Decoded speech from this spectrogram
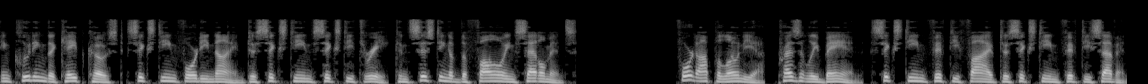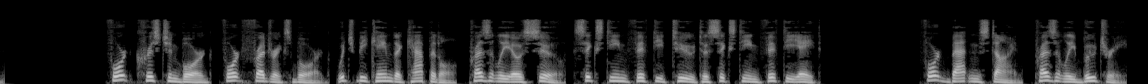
including the Cape Coast 1649 to 1663 consisting of the following settlements Fort Apollonia presently Beyin 1655 to 1657 Fort Christianborg, Fort Frederiksborg, which became the capital, presently Osu, 1652 to 1658. Fort Batenstein, presently Butry,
